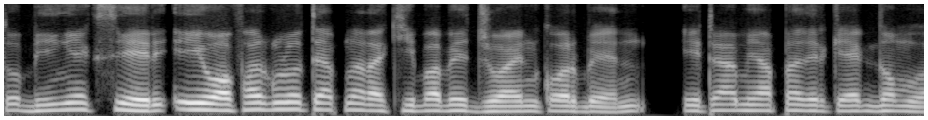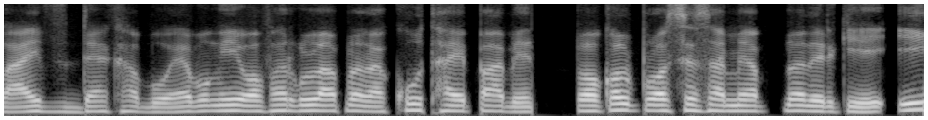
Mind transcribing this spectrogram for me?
তো বিংএক্স এর এই অফারগুলোতে আপনারা কীভাবে জয়েন করবেন, এটা আমি আপনাদেরকে একদম লাইভ দেখাবো এবং এই অফারগুলো আপনারা কোথায় পাবেন, সকল প্রসেস আমি আপনাদেরকে এই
